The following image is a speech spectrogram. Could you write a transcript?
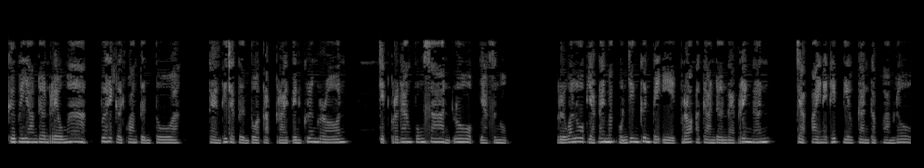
คือพยายามเดินเร็วมาก เพื่อให้เกิดความตื่นตัว แทนที่จะตื่นตัวกลับกลายเป็นเครื่องร้อน จิตกระด้างฟุ้งซ่าน โลภอยากสงบ หรือว่าโลภอยากได้มรรคผลยิ่งขึ้นไปอีก เพราะอาการเดินแบบเร่งนั้น จะไปในทิศเดียวกันกับความโลภ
